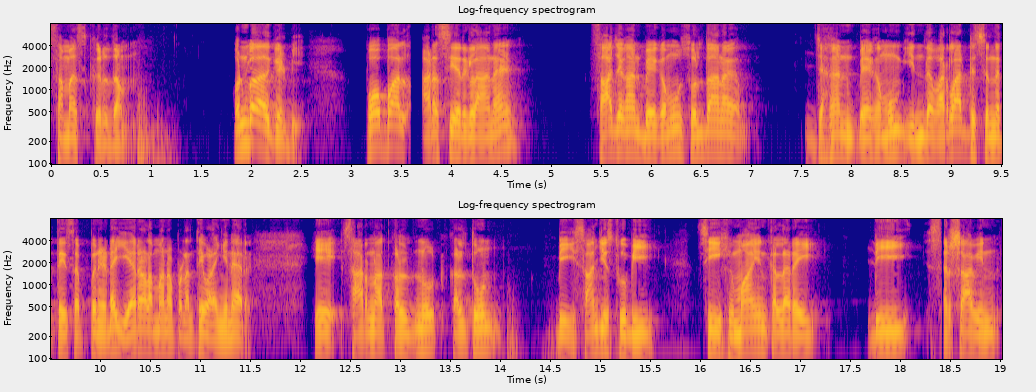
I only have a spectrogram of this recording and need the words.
சமஸ்கிருதம். ஒன்பதாவது கேள்வி. போபால் அரசியர்களான ஷாஜகான் பேகமும் சுல்தான ஜஹன் பேகமும் இந்த வரலாற்று சின்னத்தை செப்பனிட ஏராளமான பணத்தை வழங்கினர். ஏ. சாரநாத் கல்நூர் கல்தூன் பி. சாஞ்சி ஸ்தூபி சி. ஹுமாயூன் கல்லறை டி. சர்ஷாவின்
